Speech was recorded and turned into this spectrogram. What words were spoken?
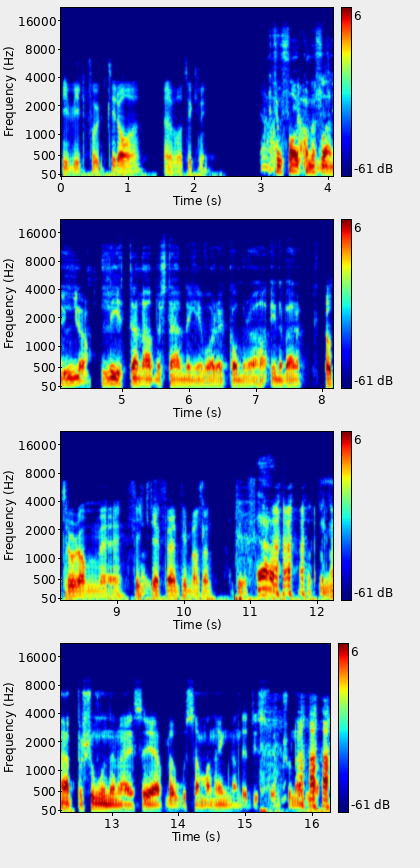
vi vill få ut idag? Eller vad tycker ni? Jag tror folk Ja, kommer få en liten understanding i vad det kommer att innebära. Jag tror de eh, fick det för en timme sedan. Ja, Att de här personerna är så jävla osammanhängande dysfunktionella.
